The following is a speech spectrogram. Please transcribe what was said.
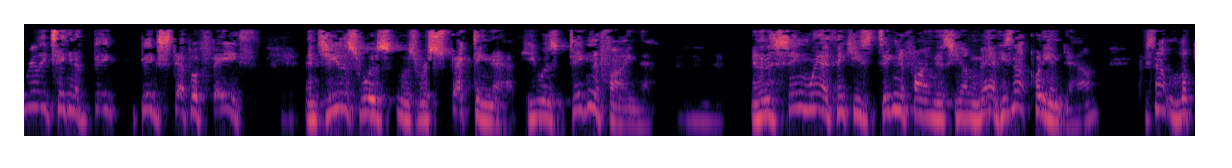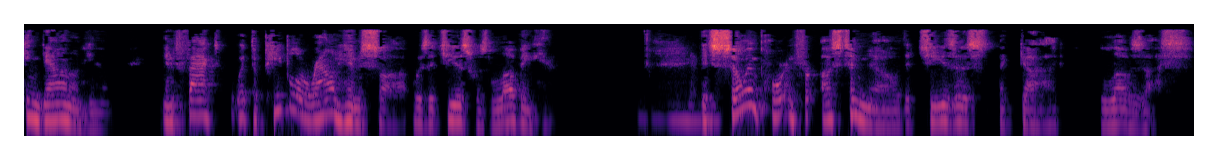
really taking a big, big step of faith. And Jesus was, was respecting that. He was dignifying that. And in the same way, I think he's dignifying this young man. He's not putting him down. He's not looking down on him. In fact, what the people around him saw was that Jesus was loving him. It's so important for us to know that Jesus, that God loves us.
